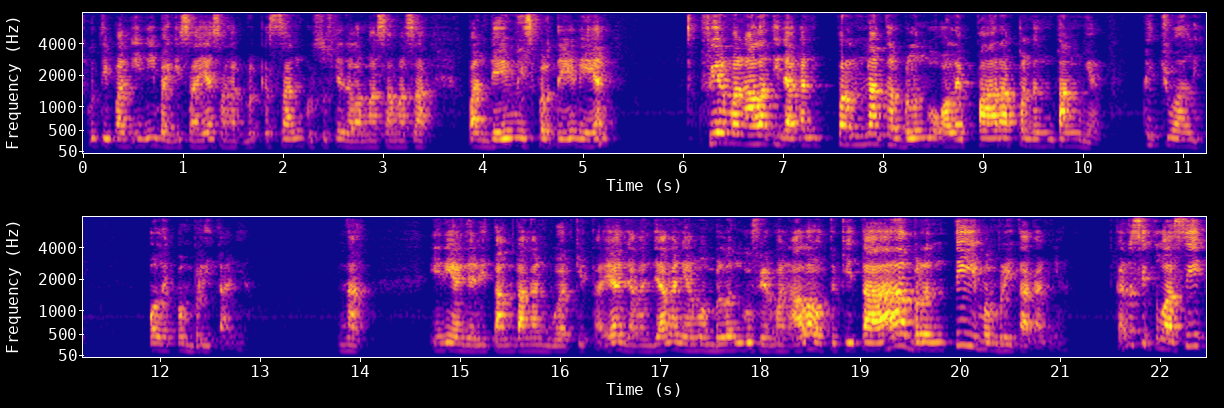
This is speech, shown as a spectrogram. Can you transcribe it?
Kutipan ini bagi saya sangat berkesan khususnya dalam masa-masa pandemi seperti ini ya. Firman Allah tidak akan pernah terbelenggu oleh para penentangnya kecuali oleh pemberitanya. Nah, ini yang jadi tantangan buat kita ya. Jangan-jangan yang membelenggu firman Allah waktu kita berhenti memberitakannya. Karena situasi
